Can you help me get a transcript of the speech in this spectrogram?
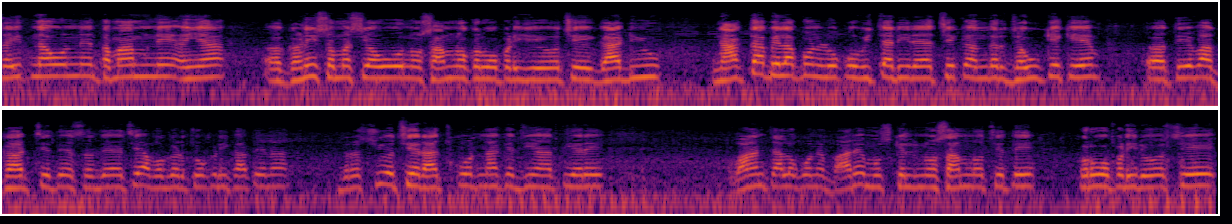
સહિતનાઓને તમામને અહીંયા ઘણી સમસ્યાઓનો સામનો કરવો પડી રહ્યો છે. ગાડીઓ નાખતા પહેલાં પણ લોકો વિચારી રહ્યા છે કે અંદર જવું કે કેમ? તેવા ઘાટ છે તે સજાયા છે. આ વગર ચોકડી ખાતેના દ્રશ્યો છે રાજકોટના કે જ્યાં અત્યારે વાહન ચાલકોને ભારે મુશ્કેલીનો સામનો છે તે કરવો પડી રહ્યો છે.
